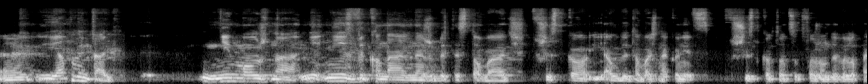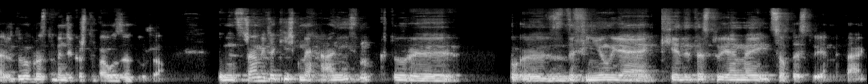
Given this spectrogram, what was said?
E, ja powiem tak, nie można, nie, nie jest wykonalne, żeby testować wszystko i audytować na koniec wszystko to, co tworzą deweloperzy. To po prostu będzie kosztowało za dużo. Więc trzeba mieć jakiś mechanizm, który zdefiniuje, kiedy testujemy i co testujemy. Tak?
